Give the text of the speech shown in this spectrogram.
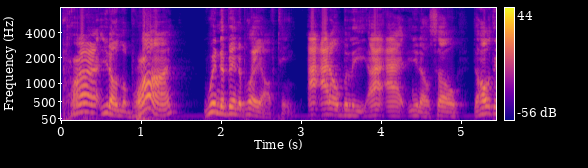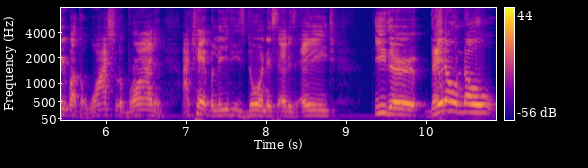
prime, you know, LeBron wouldn't have been a playoff team. I, I, don't believe I, I you know, so the whole thing about the wash LeBron and I can't believe he's doing this at his age. Either they don't know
